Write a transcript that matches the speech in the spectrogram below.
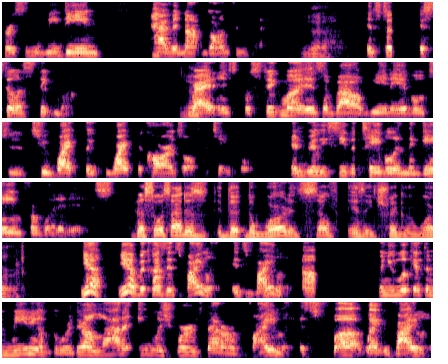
person who we deem haven't not gone through that. Yeah. And so it's still a stigma. Yeah. Right. And so stigma is about being able to to wipe the wipe the cards off the table and really see the table in the game for what it is. Because suicide is the, the word itself is a trigger word. Yeah, yeah, because it's violent. It's violent. Um, when you look at the meaning of the word, there are a lot of English words that are violent as fuck, like violent.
